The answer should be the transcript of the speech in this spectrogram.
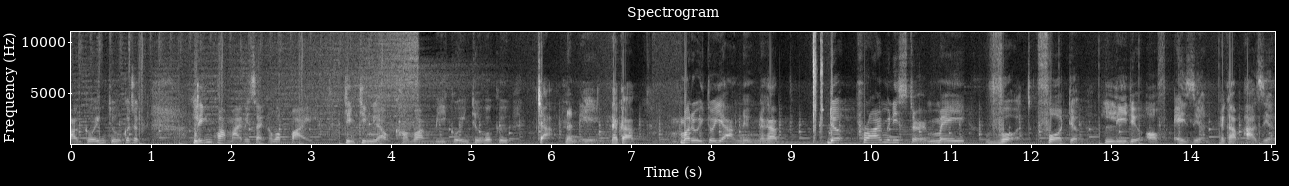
are going to ก็จะลิงก์ความหมายไปใส่คำว่าไป จริง ๆ แล้วคำว่า be going to ก็คือจะนั่นเองนะครับ มาดูอีกตัวอย่างหนึ่งนะครับ The Prime Minister may vote for the leader of ASEAN นะครับ ASEAN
